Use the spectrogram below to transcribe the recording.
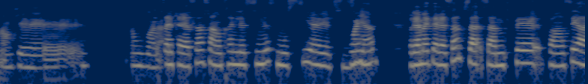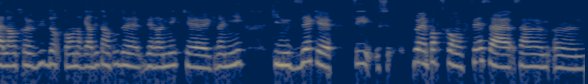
Donc, euh, voilà. C'est intéressant, ça entraîne le cynisme aussi, euh, tu dis, hein? Vraiment intéressant. Puis ça, ça, me fait penser à l'entrevue qu'on a regardé tantôt de Véronique Grenier qui nous disait que peu importe ce qu'on fait, ça, ça a un,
